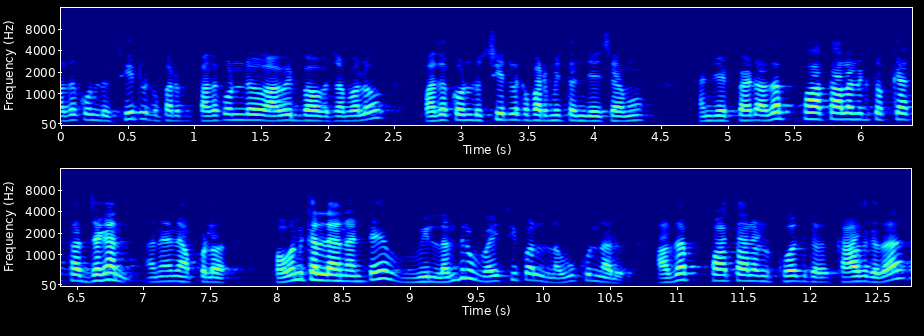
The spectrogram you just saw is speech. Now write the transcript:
పదకొండు సీట్లకు పరి పదకొండు ఆవిర్భావ సభలో పదకొండు సీట్లకు పరిమితం చేశాము అని చెప్పాడు. అదపాతాలనికి తొక్కేస్తా జగన్ అని అని అప్పుడు పవన్ కళ్యాణ్ అంటే వీళ్ళందరూ వైసీపీలు నవ్వుకున్నారు. అధపాతాలను కోదు కదా కాదు కదా?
